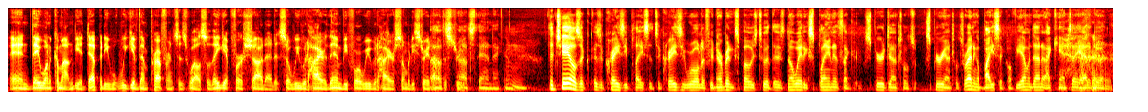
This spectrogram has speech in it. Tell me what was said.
and they want to come out and be a deputy, well, we give them preference as well. So they get first shot at it. So we would hire them before we would hire somebody straight off the street. Outstanding. The jail is a, is a crazy place. It's a crazy world. If you've never been exposed to it, there's no way to explain it. It's like experiential. Experiential. It's riding a bicycle. If you haven't done it, I can't tell you how to do it.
